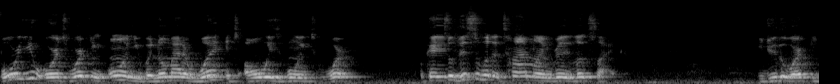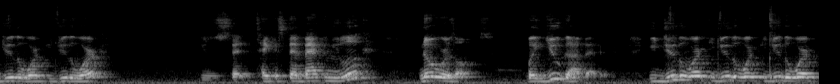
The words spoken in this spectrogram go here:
for you or it's working on you, but no matter what, it's always going to work. Okay, so this is what a timeline really looks like. You do the work, you do the work, you do the work. You take a step back and you look, no results, but you got better. You do the work, you do the work, you do the work.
